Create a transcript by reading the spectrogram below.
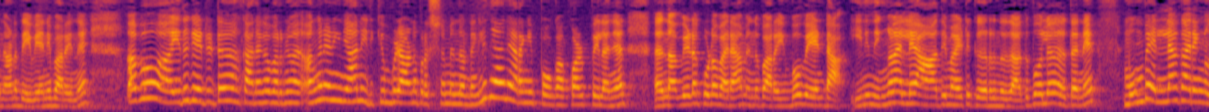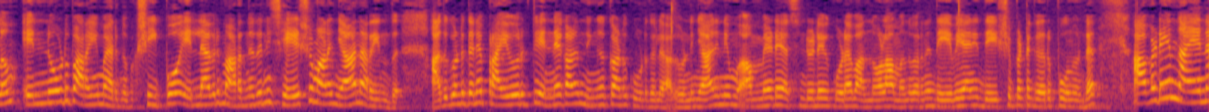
എന്നാണ് ദേവയാനി പറയുന്നത്. അപ്പോൾ ഇത് കേട്ടിട്ട് കനക പറഞ്ഞു അങ്ങനെയാണെങ്കിൽ ഞാൻ ഇരിക്കുമ്പോഴാണ് പ്രശ്നം എന്നുണ്ടെങ്കിൽ ഞാൻ ഇറങ്ങിപ്പോകാം. കുഴപ്പമില്ല. ഞാൻ നവ്യയുടെ കൂടെ വരാം എന്ന് പറയുമ്പോൾ വേണ്ട. ഇനി നിങ്ങളല്ലേ ആദ്യമായിട്ട് കയറുന്നത്. അതുപോലെ തന്നെ മുമ്പ് എല്ലാ കാര്യങ്ങളും എന്നോട് പറയുമായിരുന്നു. പക്ഷേ ഇപ്പോൾ എല്ലാവരും അറിഞ്ഞതിന് ശേഷമാണ് ഞാൻ അറിയുന്നത്. അതുകൊണ്ട് തന്നെ പ്രയോറിറ്റി എന്നെക്കാളും നിങ്ങൾക്കാണ് കൂടുതൽ. അതുകൊണ്ട് ഞാൻ ഇനി അമ്മയുടെ അച്ഛന്റെ കൂടെ വന്നോളാം എന്ന് പറഞ്ഞ് ദേവയാനി ദേഷ്യപ്പെട്ട് കയറി പോകുന്നുണ്ട്. അവിടെയും നയന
